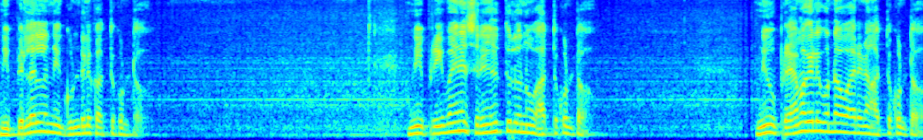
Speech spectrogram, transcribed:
నీ పిల్లల్ని గుండెలకు హత్తుకుంటావు. నీ ప్రియమైన స్నేహితులు నువ్వు హత్తుకుంటావు. నీవు ప్రేమ కలిగి ఉన్న వారిని హత్తుకుంటావు.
